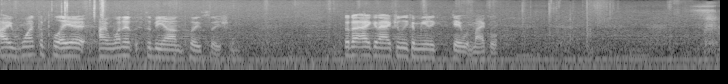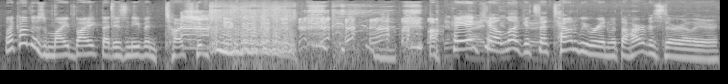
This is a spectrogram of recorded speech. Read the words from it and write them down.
I want to play it. I want it to be on PlayStation, so that I can actually communicate with Michael. I like how there's my bike that isn't even touched. oh, hey, Kill, look, it's that town we were in with the harvester earlier.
